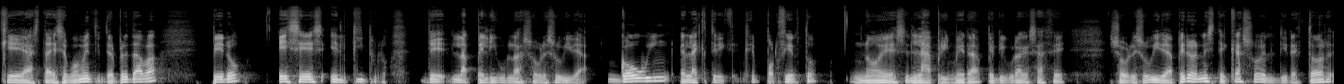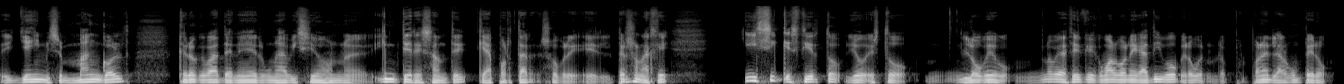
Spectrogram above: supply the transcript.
que hasta ese momento interpretaba, pero ese es el título de la película sobre su vida, Going Electric, que por cierto no es la primera película que se hace sobre su vida, pero en este caso el director James Mangold creo que va a tener una visión eh, interesante que aportar sobre el personaje. Y sí que es cierto, yo esto lo veo, no voy a decir que como algo negativo, pero bueno, por ponerle algún pero,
